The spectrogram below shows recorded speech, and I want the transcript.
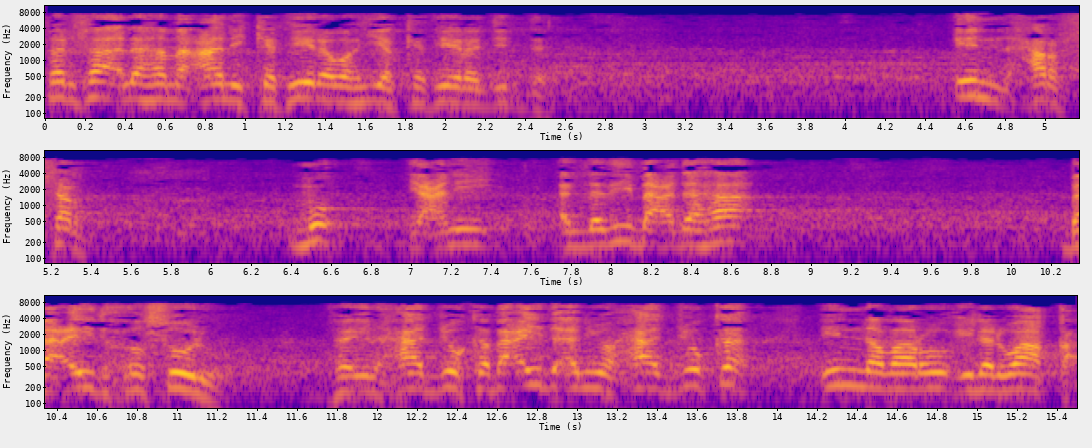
فالفاء لها معاني كثيرة وهي كثيرة جدا. إن حرف شرط يعني الذي بعدها بعيد حصوله. فإن حاجوك بعيد أن يحاجوك إن نظروا إلى الواقع.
